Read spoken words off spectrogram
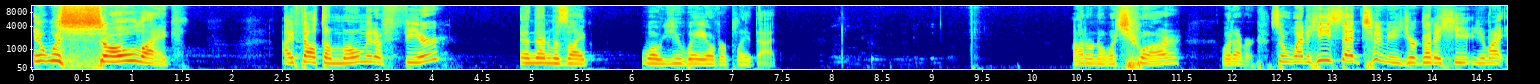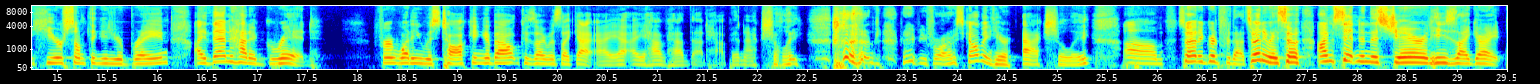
It was so like, I felt a moment of fear and then was like, whoa, you way overplayed that. I don't know what you are whatever. So when he said to me, "You're going to hear, you might hear something in your brain," I then had a grid for what he was talking about because I was like, I, I, I, have had that happen actually, right before I was coming here, actually. Um, so I had a grid for that. So anyway, so I'm sitting in this chair and he's like, all right,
